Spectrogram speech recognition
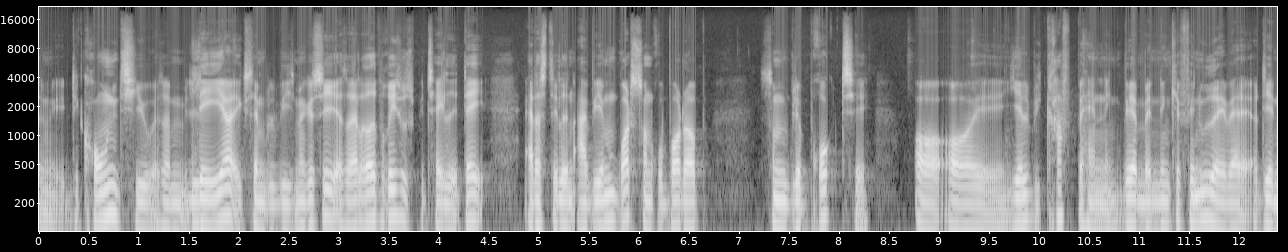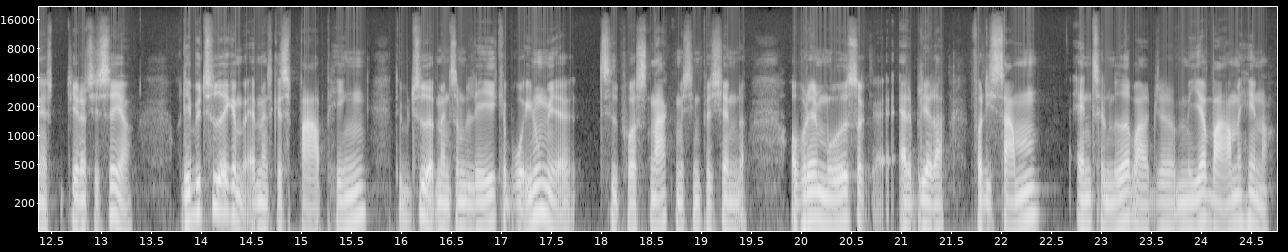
øh, det kognitive, altså læger eksempelvis. Man kan se, altså allerede på Rigshospitalet i dag, er der stillet en IBM Watson-robot op, som bliver brugt til at, at øh, hjælpe i kraftbehandling, ved at den kan finde ud af hvad, og diagnostisere. Og det betyder ikke, at man skal spare penge. Det betyder, at man som læge kan bruge endnu mere tid på at snakke med sine patienter. Og på den måde, så er det, bliver der for de samme antal medarbejdere, bliver der mere varme hænder.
